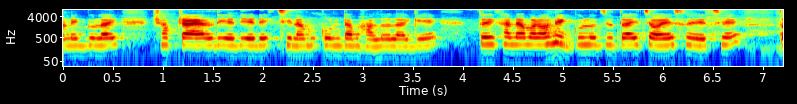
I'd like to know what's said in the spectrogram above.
অনেকগুলাই সব ট্রায়াল দিয়ে দিয়ে দেখছিলাম কোনটা ভালো লাগে। তো এখানে আমার অনেকগুলো জুতাই চয়েস হয়েছে। তো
